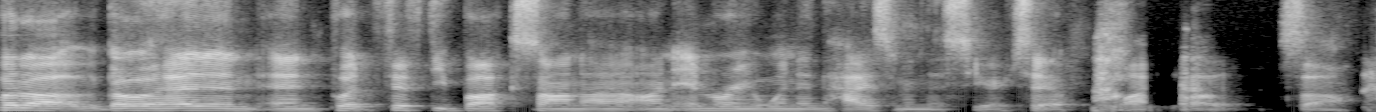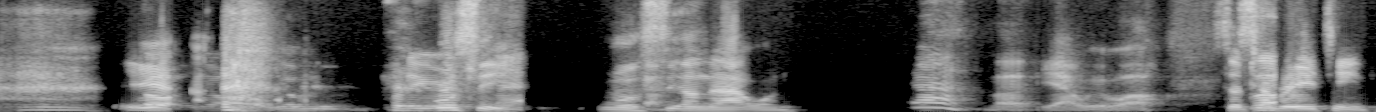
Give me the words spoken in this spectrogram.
Put uh, go ahead and and put fifty bucks on uh on Emory winning Heisman this year too. so yeah, you'll, you'll pretty. We'll see. Man. We'll see on that one. Yeah, but yeah, we will. September so, 18th.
